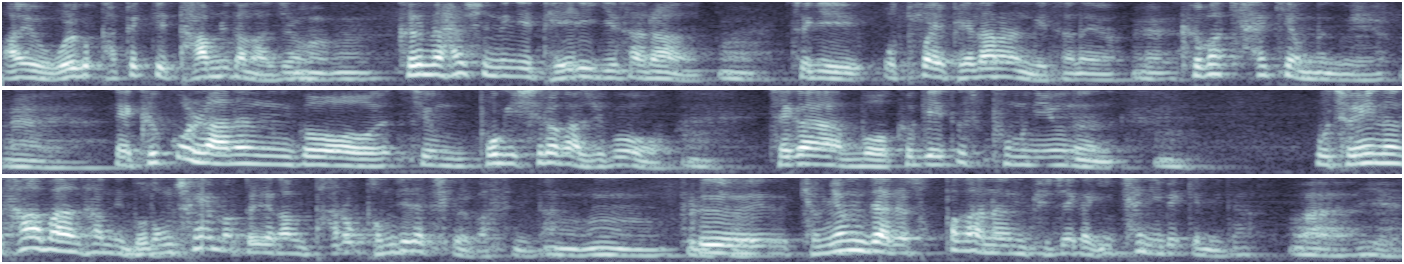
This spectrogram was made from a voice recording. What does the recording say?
아유 월급 다 뺏기 다 물당하죠. 음, 음. 그러면 할 수 있는 게 대리 기사랑 음. 저기 오토바이 배달하는 거 있잖아요. 네. 그밖에 할 게 없는 거예요. 네. 예, 그 꼴 나는 거 지금 보기 싫어가지고 음. 제가 뭐 거기에 뜻을 품은 이유는 음. 뭐 저희는 사업하는 사람들이 노동청에만 끌려가면 바로 범죄자 취급을 받습니다. 음, 음. 그 그렇죠. 경영자를 속박하는 규제가 2,200개입니다. 아, 예.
